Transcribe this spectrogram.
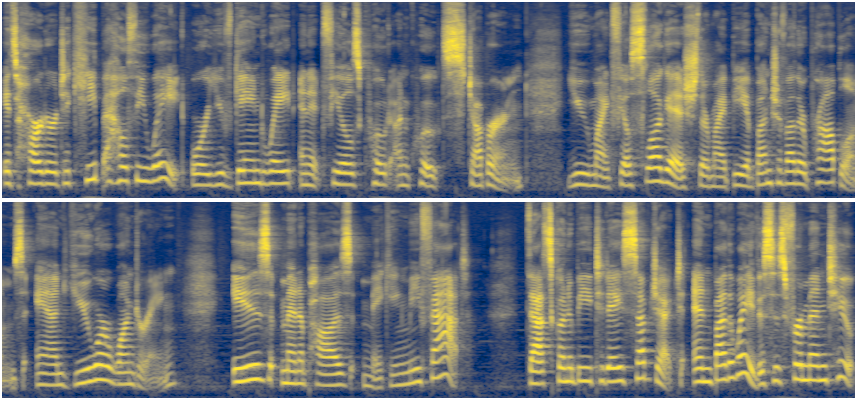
It's harder to keep a healthy weight, or you've gained weight and it feels quote unquote stubborn. You might feel sluggish. There might be a bunch of other problems. And you are wondering is menopause making me fat? That's going to be today's subject. And by the way, this is for men too.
